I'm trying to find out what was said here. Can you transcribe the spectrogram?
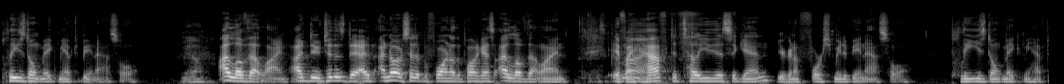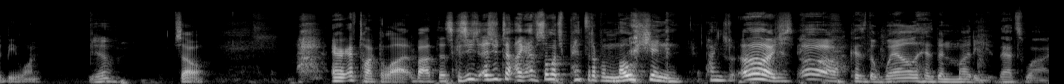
Please don't make me have to be an asshole. yeah. I love that line. I do to this day. I, I know I've said it before on other podcasts. I love that line. If I have to tell you this again, you're gonna force me to be an asshole. Please don't make me have to be one. Yeah. So, Eric, I've talked a lot about this because as you talk, like I have so much pent up emotion. oh, I just oh, Because the well has been muddy. That's why.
